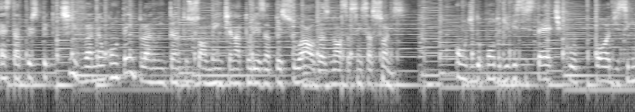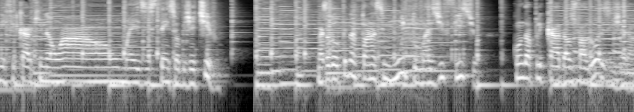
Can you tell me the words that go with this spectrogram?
Esta perspectiva não contempla, no entanto, somente a natureza pessoal das nossas sensações onde, do ponto de vista estético, pode significar que não há uma existência objetiva. Mas a doutrina torna-se muito mais difícil quando aplicada aos valores em geral.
